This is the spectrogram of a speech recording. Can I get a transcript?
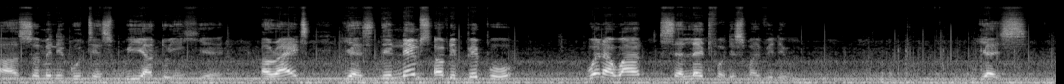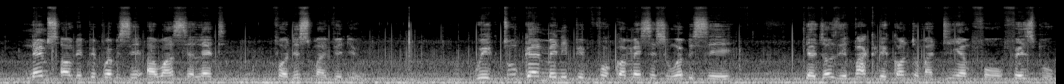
Uh, so many good things we are doing here. All right yes. The names of the people when I want select for this my video. Yes, names of the people we say I want select for this my video. We too get many people for comment section where we say they just they pack they come to my DM for Facebook.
